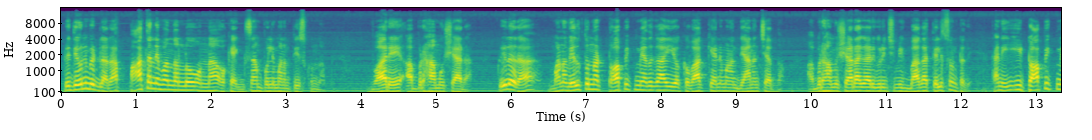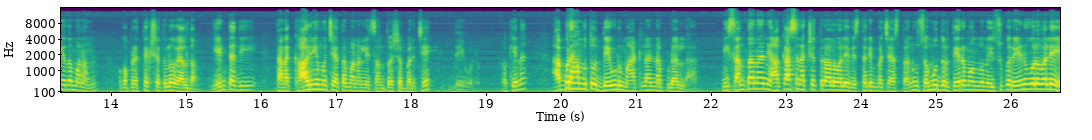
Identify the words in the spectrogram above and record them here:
ఇప్పుడు దేవుని బిడ్డలారా పాత నిబంధనలో ఉన్న ఒక ఎగ్జాంపుల్ని మనం తీసుకుందాం. వారే అబ్రహాము షారా ప్రియులరా మనం వెళ్తున్న టాపిక్ మీదుగా ఈ యొక్క వాక్యాన్ని మనం ధ్యానం చేద్దాం. అబ్రహాము షారా గారి గురించి మీకు బాగా తెలిసి ఉంటుంది. కానీ ఈ టాపిక్ మీద మనం ఒక ప్రత్యక్షతలో వెళ్దాం. ఏంటది? తన కార్యము చేత మనల్ని సంతోషపరిచే దేవుడు. ఓకేనా? అబ్రహాముతో దేవుడు మాట్లాడినప్పుడల్లా నీ సంతానాన్ని ఆకాశ నక్షత్రాల వలె విస్తరింపచేస్తాను సముద్ర తీరమందున్న ఇసుక రేణువుల వలె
